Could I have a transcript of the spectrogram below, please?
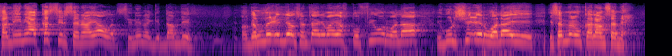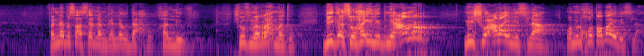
خليني أكسر سنايا والسنين اللي قدام ديل. اقلع اللي عشان تاني ما يخطب فيهم ولا يقول شعر ولا يسمعهم كلام سمح. فالنبي صلى الله عليه وسلم قال له دعه خليه. شوف من رحمته. بقى سهيل بن عمرو من شعراء الإسلام ومن خطباء الإسلام.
